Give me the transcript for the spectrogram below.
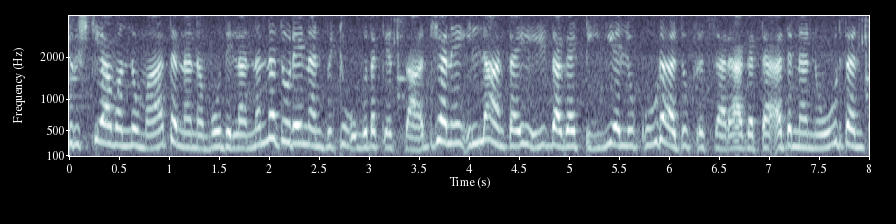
ದೃಷ್ಟಿಯ ಒಂದು ಮಾತನ್ನು ನಂಬೋದಿಲ್ಲ ನನ್ನ ದೂರೇ ನಾನು ಬಿಟ್ಟು ಹೋಗೋದಕ್ಕೆ ಸಾಧ್ಯನೇ ಇಲ್ಲ ಅಂತ ಹೇಳಿದಾಗ ಟಿ ವಿಯಲ್ಲೂ ಕೂಡ ಅದು ಪ್ರಸಾರ ಆಗುತ್ತೆ. ಅದನ್ನು ನೋಡಿದಂಥ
